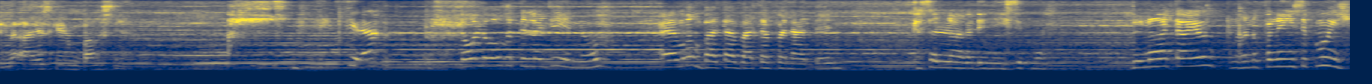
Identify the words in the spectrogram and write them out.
inaayos ko yung bangs niya. Sira. Loko-loko ka talaga eh, no? Alam mo, ang bata-bata pa natin. Kasal na agad iniisip mo. Doon na nga tayo. Ano pa naisip mo eh?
